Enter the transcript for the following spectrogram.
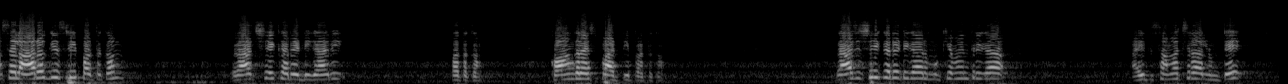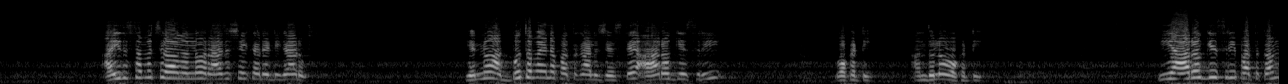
అసలు ఆరోగ్యశ్రీ పథకం రాజశేఖర్ రెడ్డి గారి పథకం కాంగ్రెస్ పార్టీ పథకం. రాజశేఖర్ రెడ్డి గారు ముఖ్యమంత్రిగా ఐదు సంవత్సరాలుంటే ఐదు సంవత్సరాలలో రాజశేఖర్ రెడ్డి గారు ఎన్నో అద్భుతమైన పథకాలు చేస్తే ఆరోగ్యశ్రీ ఒకటి అందులో ఒకటి. ఈ ఆరోగ్యశ్రీ పథకం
